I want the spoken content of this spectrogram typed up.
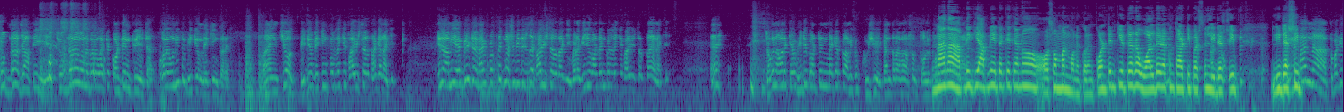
চোদ্দা জাতি চোদ্দারা মনে করে একটা কন্টেন্ট ক্রিয়েটার বলে উনি তো ভিডিও মেকিং করে। ভিডিও মেকিং করলে কি ফাইভ স্টার থাকে নাকি? কিন্তু আমি এভরি টাইম আমি প্রত্যেক মাসে বিদেশে যাই ফাইভ স্টার থাকি বাট ভিডিও কন্টেন্ট করলে কি ফাইভ স্টার পায় নাকি? হ্যাঁ? যখন আমার কেউ ভিডিও কন্টেন্ট মেকার করে আমি খুব খুশি হই কারণ তারা আমার আসল না না আপনি কি আপনি এটাকে কেন অসম্মান মনে করেন? কন্টেন্ট ক্রিয়েটররা ওয়ার্ল্ডের এখন থার্টি পার্সেন্ট লিডারশিপ লিডারশিপ না, তোমাকে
